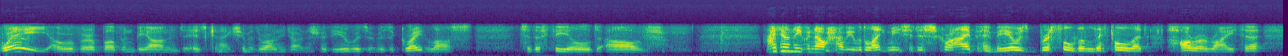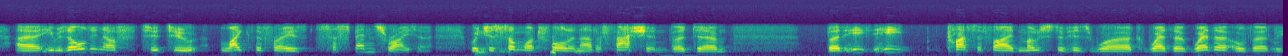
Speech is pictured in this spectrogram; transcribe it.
way over above and beyond his connection with the Rolling Darkness Revue, was was a great loss to the field of. I don't even know how he would like me to describe him. He always bristled a little at horror writer. Uh, he was old enough to, to like the phrase suspense writer, which has somewhat fallen out of fashion. But um, but he he classified most of his work, whether whether overtly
